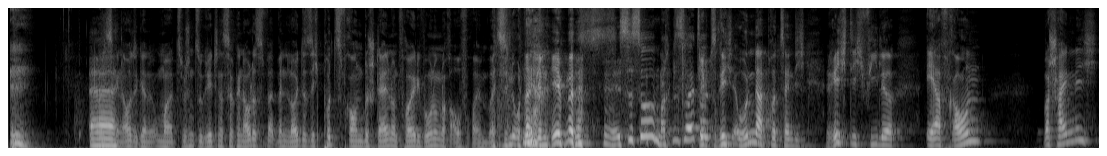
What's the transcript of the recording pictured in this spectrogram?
Das ist äh, genau, um mal zwischenzugrätschen, das ist doch genau das, wenn Leute sich Putzfrauen bestellen und vorher die Wohnung noch aufräumen, weil es ihnen unangenehm ist. ist es so? Macht es Leute? Gibt es hundertprozentig richtig viele eher Frauen wahrscheinlich,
